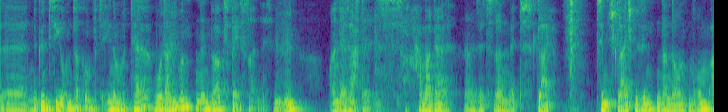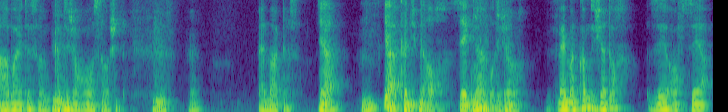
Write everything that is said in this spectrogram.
äh, eine günstige Unterkunft in einem Hotel, wo Mhm. dann unten ein Workspace drin ist. Und er sagte, ist hammergeil. Ne? Sitzt dann mit gleich, ziemlich Gleichgesinnten dann da unten rum, arbeitest und Mhm. kannst dich auch austauschen. Ja. Er mag das. Ja. Ja, könnte ich mir auch sehr gut Ja, ich vorstellen. auch. Weil man kommt sich ja doch sehr oft sehr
